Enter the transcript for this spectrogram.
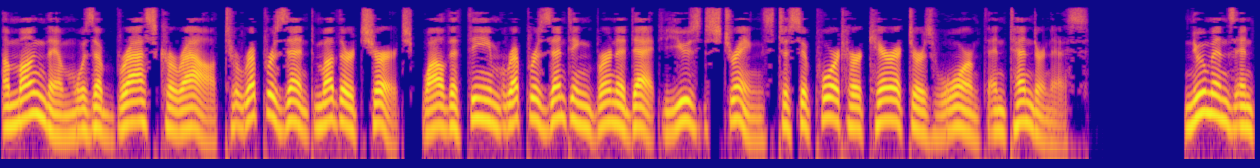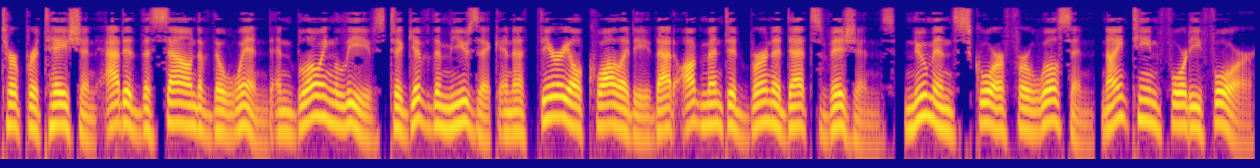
Among them was a brass chorale to represent Mother Church, while the theme representing Bernadette used strings to support her character's warmth and tenderness. Newman's interpretation added the sound of the wind and blowing leaves to give the music an ethereal quality that augmented Bernadette's visions. Newman's score for Wilson, 1944,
